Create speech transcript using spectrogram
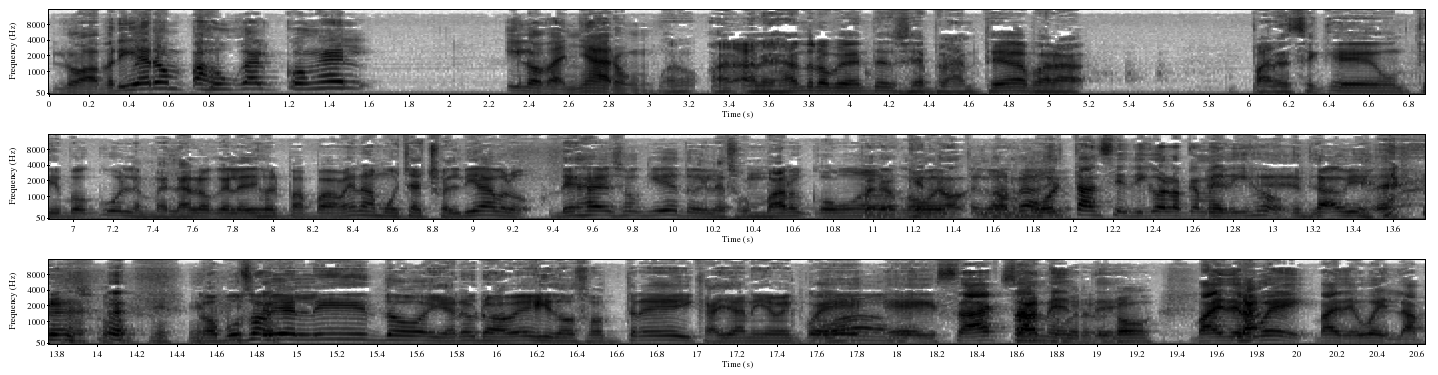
lo abrieron para jugar con él y lo dañaron. Bueno, Alejandro obviamente se plantea para parece que es un tipo cool, en verdad lo que le dijo el papá, mira muchacho el diablo, deja eso quieto y le zumbaron con un Pero con que el- no, con nos el multan si digo lo que me dijo. Eh, Está bien, eso. Lo puso bien lindo y era una vez y dos son tres y caía nieve en Pues exactamente. Exacto, no. by the La- way, by the way, la,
